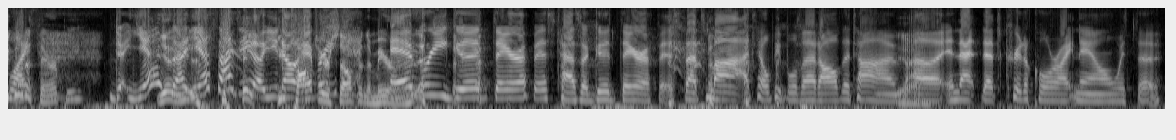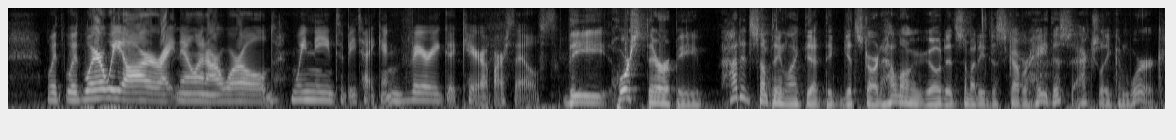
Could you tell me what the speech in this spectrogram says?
do you go to therapy? D- yes, Yeah, you- yes, I do. You, you know, talk to every, yourself in the mirror. Every good therapist has a good therapist. That's my. I tell people that all the time, Yeah. uh, and that that's critical right now with the. With, with where we are right now in our world, we need to be taking very good care of ourselves. The horse therapy. How did something like that get started? How long ago did somebody discover, hey, this actually can work?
